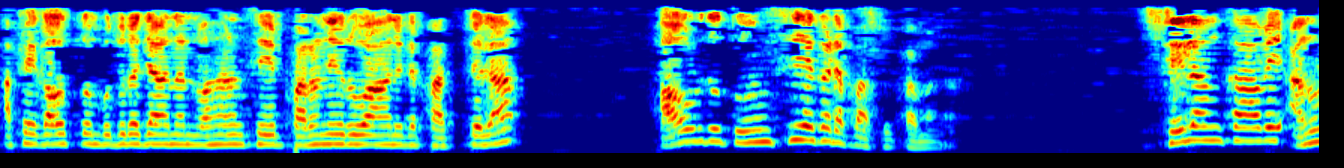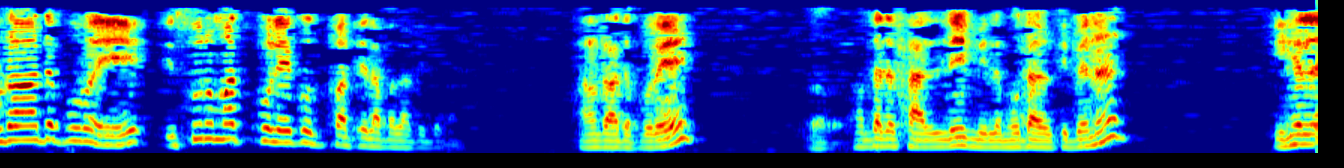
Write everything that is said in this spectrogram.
අපේ ගෞතම බුදුරජාණන් වහන්සේ පරිනිර්වාණයටපත් වෙලා අවුරුදු 300කට පසු පමණ ශ්‍රී ලංකාවේ අනුරාධපුරයේ ඉසුරුමත් කුලයක උත්පත්ති ලැබලා තිබෙනවා. අනුරාධපුරේ හොඳට සල්ලි මිල මුදල් තිබෙන ඉහළ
